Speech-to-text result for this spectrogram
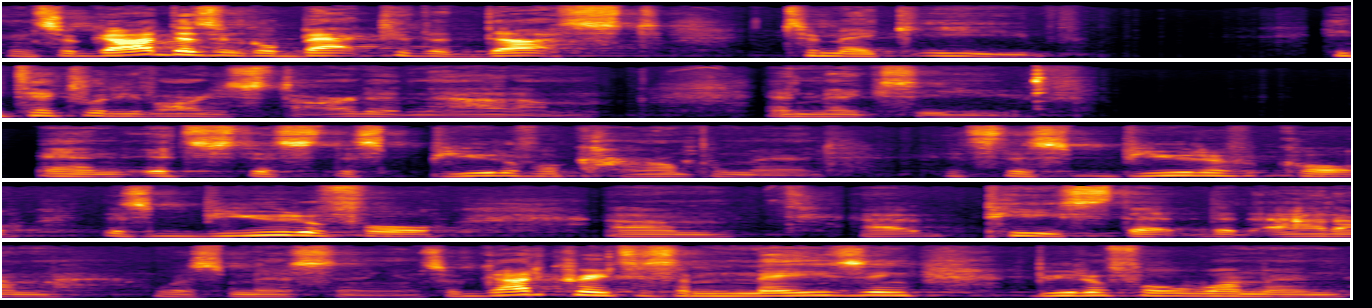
And so God doesn't go back to the dust to make Eve. He takes what he've already started in Adam and makes Eve. And it's this, this beautiful complement. It's this beautiful, this beautiful um, uh, piece that, that Adam was missing. And so God creates this amazing, beautiful woman,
